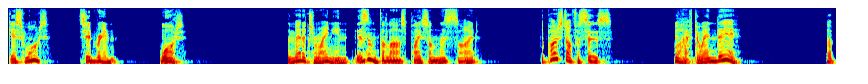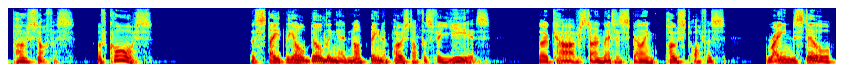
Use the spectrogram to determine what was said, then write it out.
Guess what? said Wren. What? The Mediterranean isn't the last place on this side. The post office is. We'll have to end there. The post office, of course. The stately old building had not been a post office for years, though carved stone letters spelling post office reigned still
